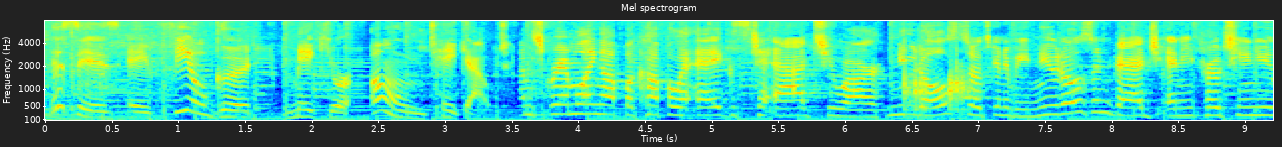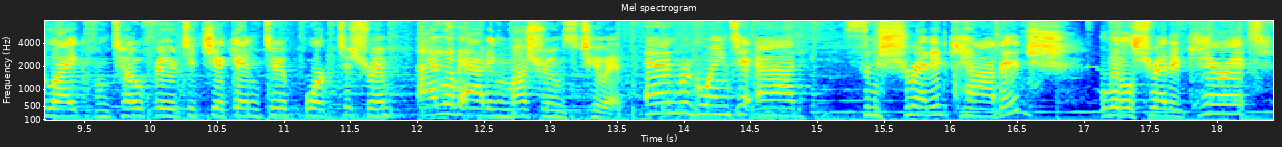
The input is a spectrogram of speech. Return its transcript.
This is a feel good, make your own takeout. I'm scrambling up a couple of eggs to add to our noodles. So it's gonna be noodles and veg, any protein you like, from tofu to chicken to pork to shrimp. I love adding mushrooms to it. And we're going to add some shredded cabbage, little shredded carrot,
